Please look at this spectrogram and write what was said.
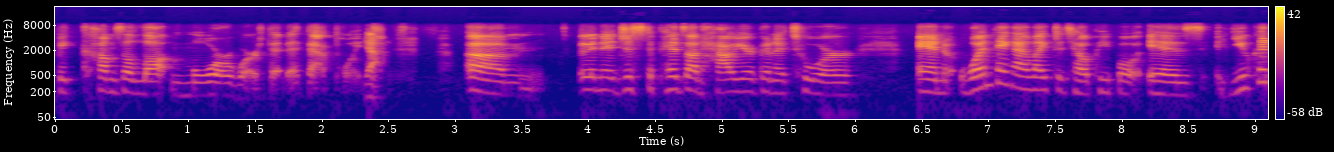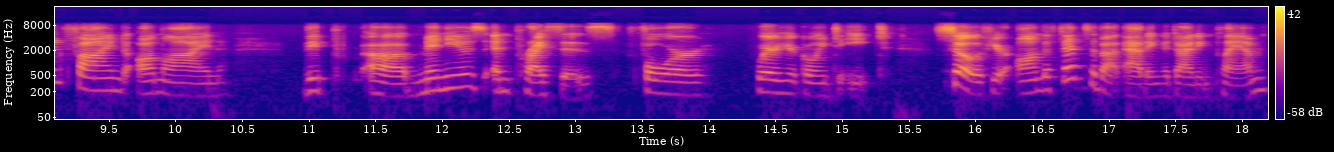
becomes a lot more worth it at that point. Yeah. Um, and it just depends on how you're gonna tour. And one thing I like to tell people is you can find online the uh, menus and prices for where you're going to eat. So if you're on the fence about adding a dining plan,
